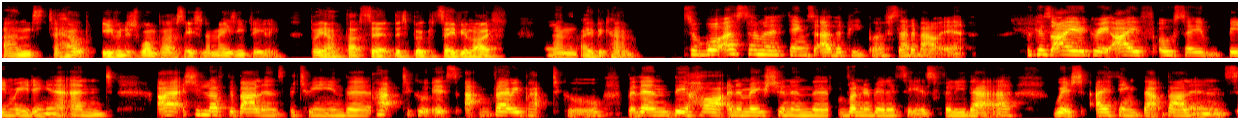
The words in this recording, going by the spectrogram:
And to help even just one person, it's an amazing feeling. But yeah, that's it. This book could save your life. And I hope it can. So, what are some of the things that other people have said about it? Because I agree, I've also been reading it and I actually love the balance between the practical, it's very practical, but then the heart and emotion and the vulnerability is fully there, which I think that balance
